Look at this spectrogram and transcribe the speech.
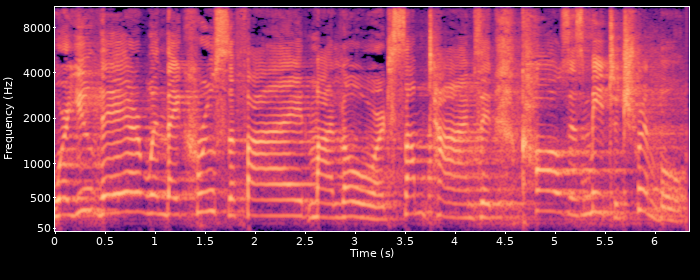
Were you there when they crucified my Lord? Sometimes it causes me to tremble.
